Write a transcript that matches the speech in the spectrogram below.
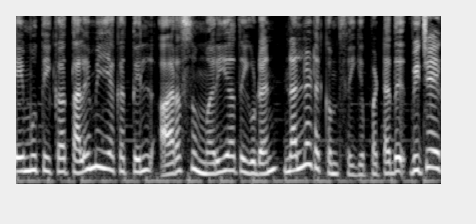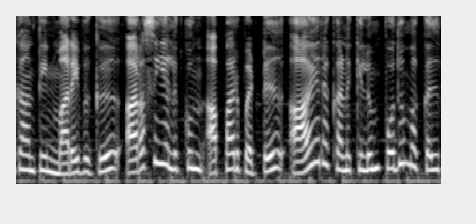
தேமுதிக தலைமையகத்தில் அரசு மரியாதையுடன் நல்லடக்கம் செய்யப்பட்டது. விஜயகாந்தின் மறைவுக்கு அரசியலுக்கும் அப்பாற்பட்டு ஆயிரக்கணக்கிலும் பொதுமக்கள்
